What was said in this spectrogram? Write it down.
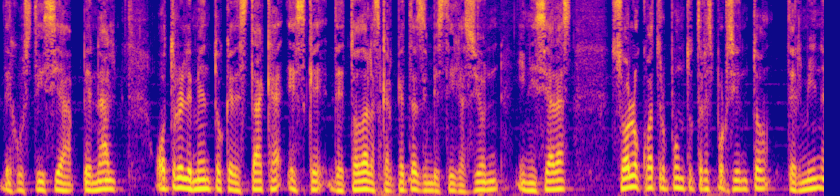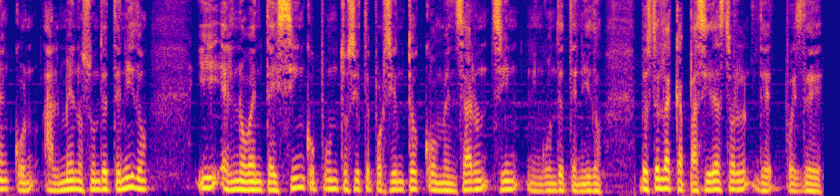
de justicia penal. Otro elemento que destaca es que de todas las carpetas de investigación iniciadas, solo 4.3% terminan con al menos un detenido y el 95.7% comenzaron sin ningún detenido. Ve usted la capacidad de, pues de,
